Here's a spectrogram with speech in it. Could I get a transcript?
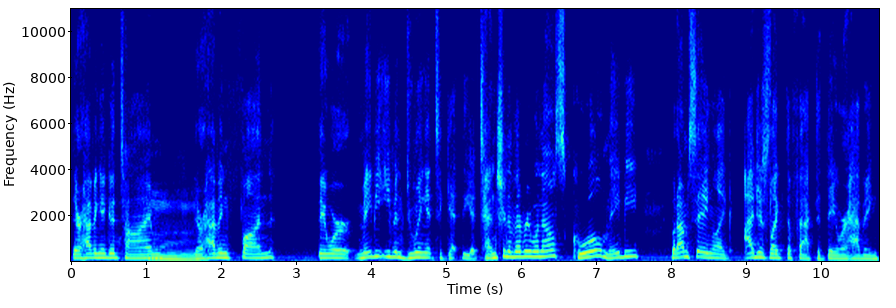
They're having a good time. Mm. They're having fun. They were maybe even doing it to get the attention of everyone else. Cool, maybe. But I'm saying, like, I just like the fact that they were having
